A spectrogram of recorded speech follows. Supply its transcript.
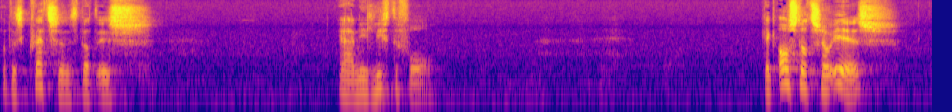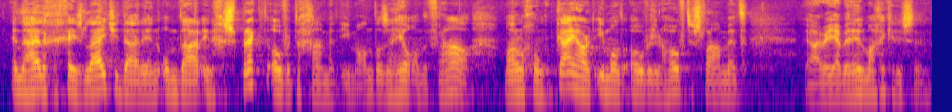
Dat is kwetsend, dat is ja, niet liefdevol. Kijk, als dat zo is, en de Heilige Geest leidt je daarin om daar in gesprek over te gaan met iemand, dat is een heel ander verhaal. Maar om gewoon keihard iemand over zijn hoofd te slaan met, ja, jij bent helemaal geen christen.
